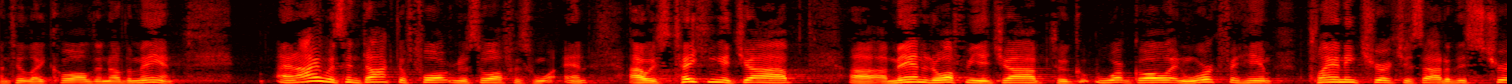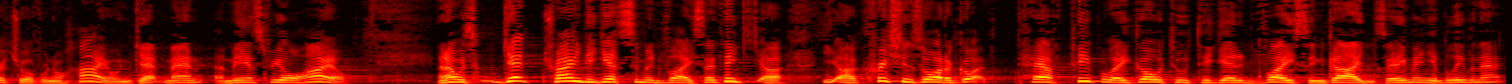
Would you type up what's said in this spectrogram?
until they called another man. And I was in Dr. Faulkner's office, and I was taking a job uh, a man had offered me a job to go and work for him, planting churches out of this church over in Ohio, in Man- uh, Mansfield, Ohio. And I was get, trying to get some advice. I think uh, uh, Christians ought to go, have people they go to to get advice and guidance. Amen? You believe in that?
